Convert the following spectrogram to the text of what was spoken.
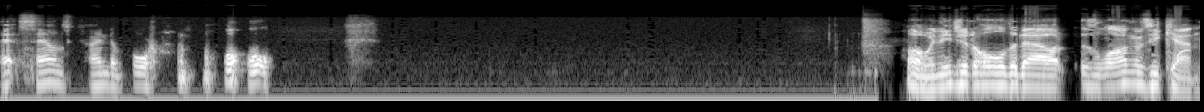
That sounds kind of horrible. Well, we need you to hold it out as long as you can.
